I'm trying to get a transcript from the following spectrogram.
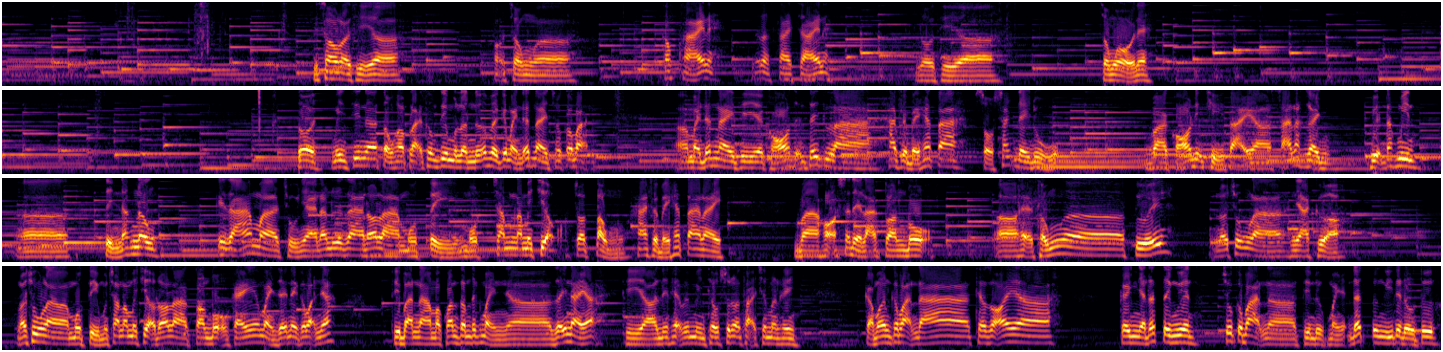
Phía sau này thì uh, họ trồng uh, cóc thái này rất là sai trái này. Rồi thì ờ, uh, trồng ổi này. Rồi, mình xin ờ, tổng hợp lại thông tin một lần nữa về cái mảnh đất này cho các bạn. À, mảnh đất này thì có diện tích là 2,7 hecta, sổ sách đầy đủ và có địa chỉ tại xã Đắc Gành, huyện Đắc Min, à, tỉnh Đắk Nông. Cái giá mà chủ nhà đang đưa ra đó là 1 tỷ 150 triệu cho tổng 2,7 hecta này và họ sẽ để lại toàn bộ uh, hệ thống uh, tưới, nói chung là nhà cửa. Nói chung là 1 tỷ 150 triệu đó là toàn bộ cái mảnh giấy này các bạn nhé. Thì bạn nào mà quan tâm tới cái mảnh uh, giấy này á thì uh, liên hệ với mình theo số điện thoại trên màn hình. Cảm ơn các bạn đã theo dõi uh, kênh nhà đất Tây Nguyên. Chúc các bạn uh, tìm được mảnh đất ưng ý để đầu tư.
